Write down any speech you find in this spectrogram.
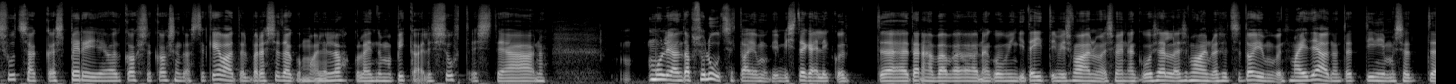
sutsakas periood kaks tuhat kakskümmend aasta kevadel pärast seda, kui ma olin lahku läinud oma pikaajalisest suhtest ja noh, mul ei olnud absoluutselt aimugi, mis tegelikult äh, tänapäeva nagu mingi date imismaailmas või nagu selles maailmas üldse toimub, et ma ei teadnud, et inimesed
